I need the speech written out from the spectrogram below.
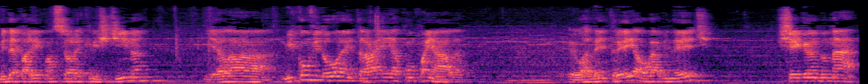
Me deparei com a senhora Cristina e ela me convidou a entrar e acompanhá-la. Eu adentrei ao gabinete, chegando na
